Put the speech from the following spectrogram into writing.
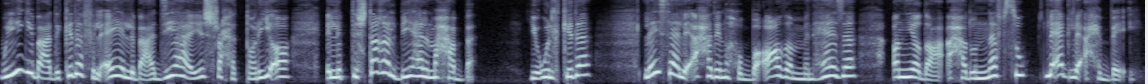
ويجي بعد كده في الآية اللي بعديها يشرح الطريقة اللي بتشتغل بيها المحبة. يقول كده ليس لأحد حب أعظم من هذا أن يضع أحد نفسه لأجل أحبائه.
